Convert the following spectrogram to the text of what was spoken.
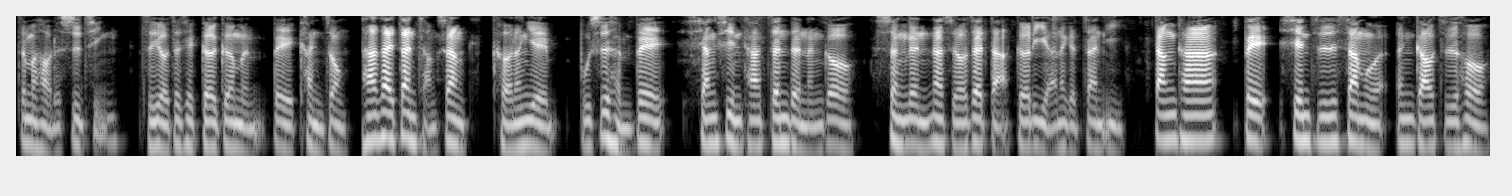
这么好的事情。只有这些哥哥们被看中，他在战场上可能也不是很被相信，他真的能够胜任。那时候在打歌利亚那个战役，当他被先知撒母耳恩膏之后，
